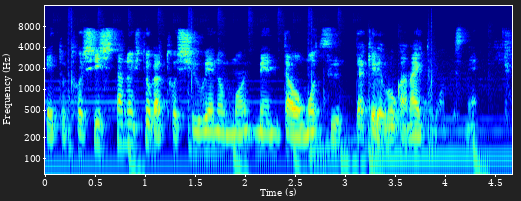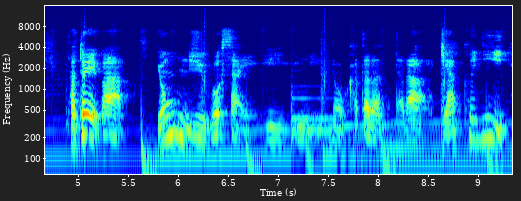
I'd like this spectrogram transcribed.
えっと、年下の人が年上のメンターを持つだけで僕はないと思うんですね。例えば、45歳の方だったら、逆に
